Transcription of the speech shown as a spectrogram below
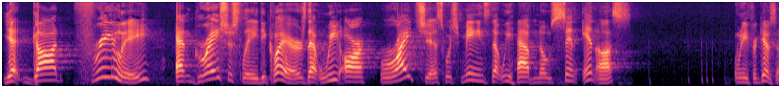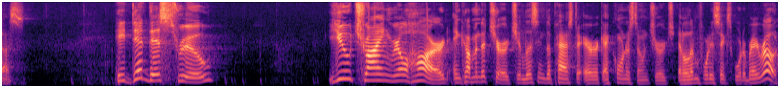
yet God freely and graciously declares that we are righteous, which means that we have no sin in us when He forgives us. He did this through you trying real hard and coming to church and listening to Pastor Eric at Cornerstone Church at 1146 Waterbury Road.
